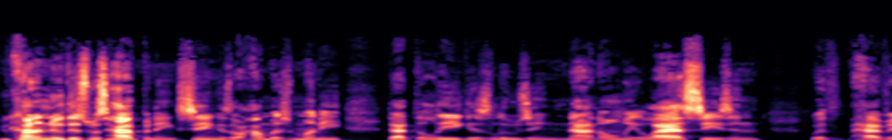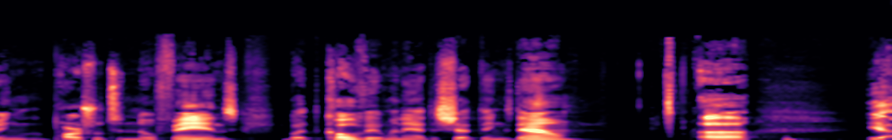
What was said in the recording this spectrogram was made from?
you kind of knew this was happening, seeing as though how much money that the league is losing, not only last season with having partial to no fans, but COVID when they had to shut things down. Uh yeah,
